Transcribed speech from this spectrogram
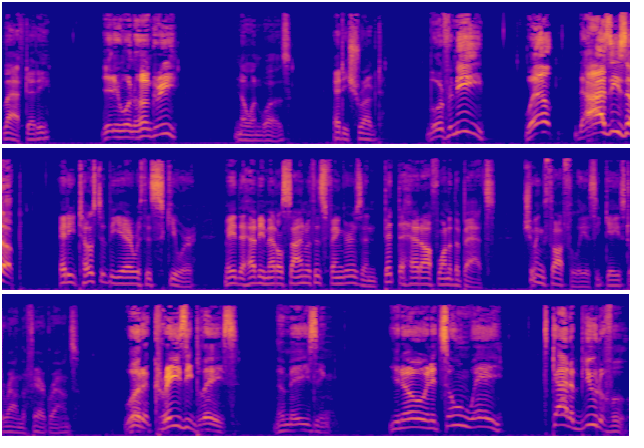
laughed Eddie. Anyone hungry? No one was. Eddie shrugged. More for me. Well, the Ozzy's up. Eddie toasted the air with his skewer, made the heavy metal sign with his fingers, and bit the head off one of the bats, chewing thoughtfully as he gazed around the fairgrounds. What a crazy place. Amazing. You know, in its own way, it's kind of beautiful.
